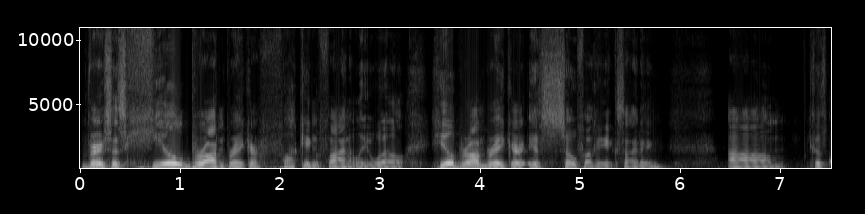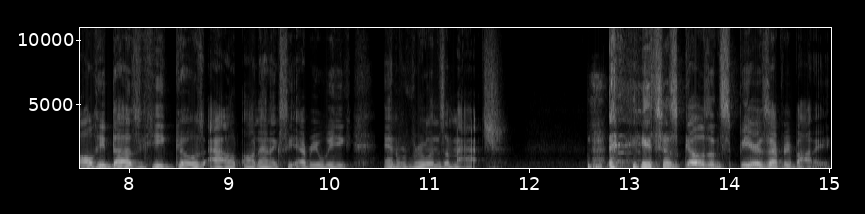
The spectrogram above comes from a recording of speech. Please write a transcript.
versus heel Bron Breakker. Fucking finally, Will. Heel Bron Breakker is so fucking exciting. Um, because all he does, he goes out on NXT every week and ruins a match. he just goes and spears everybody.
